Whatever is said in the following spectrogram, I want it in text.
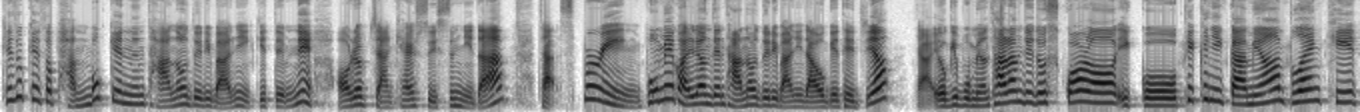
계속해서 반복되는 단어들이 많이 있기 때문에 어렵지 않게 할 수 있습니다. 자, spring, 봄에 관련된 단어들이 많이 나오게 되지요. 자, 여기 보면 다람쥐도 squirrel 있고 피크닉 가면 blanket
